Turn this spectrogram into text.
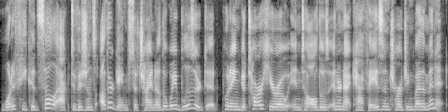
What if he could sell Activision's other games to China the way Blizzard did, putting Guitar Hero into all those internet cafes and charging by the minute?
